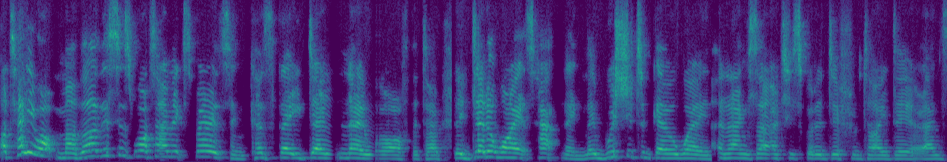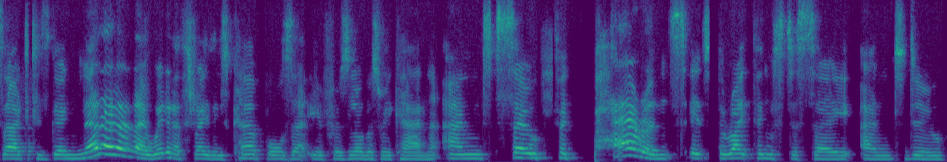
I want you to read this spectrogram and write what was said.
I'll tell you what, mother, this is what I'm experiencing, because they don't know half the time. They don't know why it's happening. They wish it to go away. And anxiety's got a different idea. Anxiety is going, no, no, no, no, we're going to throw these curveballs at you for as long as we can. And so for parents, it's the right things to say and do,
